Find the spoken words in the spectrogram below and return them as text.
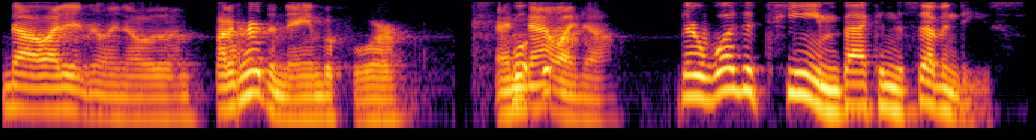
no, I didn't really know them, but I heard the name before, and Well, now well- I know. There was a team back in the 70s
